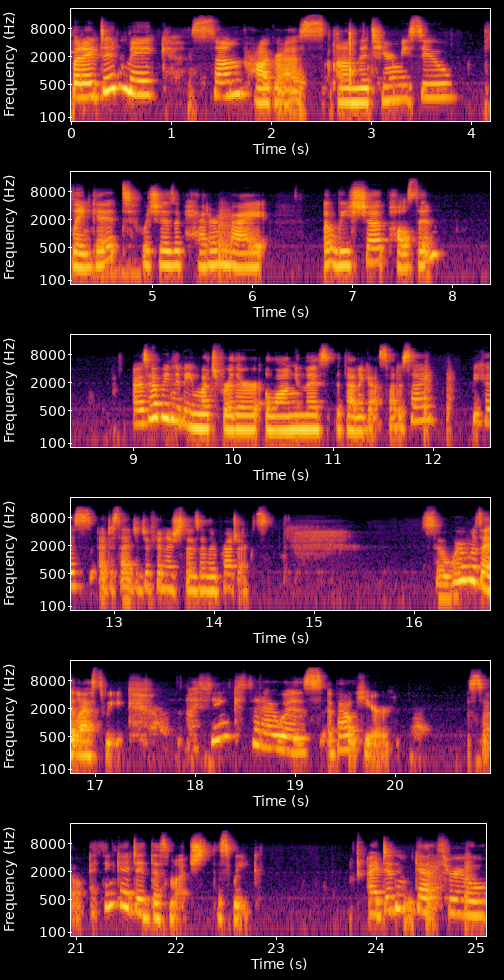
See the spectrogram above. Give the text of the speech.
but I did make some progress on the tiramisu blanket, which is a pattern by Alicia Paulson. I was hoping to be much further along in this, but then it got set aside because I decided to finish those other projects. So where was I last week? I think that I was about here. So I think I did this much this week. I didn't get through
